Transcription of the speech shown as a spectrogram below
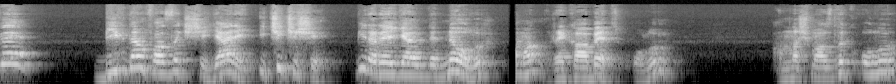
Ve birden fazla kişi yani iki kişi bir araya geldiğinde ne olur? Zaman rekabet olur, anlaşmazlık olur,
